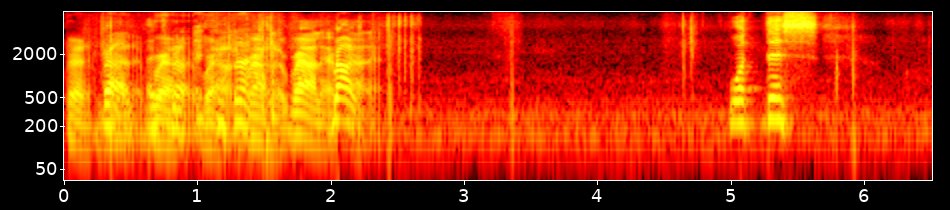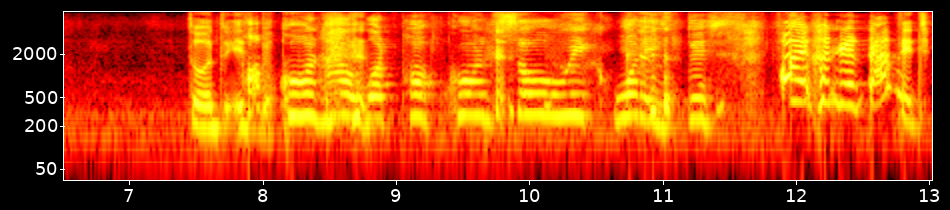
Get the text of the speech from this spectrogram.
Brawler, Brawler, brawler, that's brawler, brawler. brawler, brawler, Brawler. brawler. What this? So it's, it's Popcorn? How? What popcorn? So weak. What is this? 500 damage.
